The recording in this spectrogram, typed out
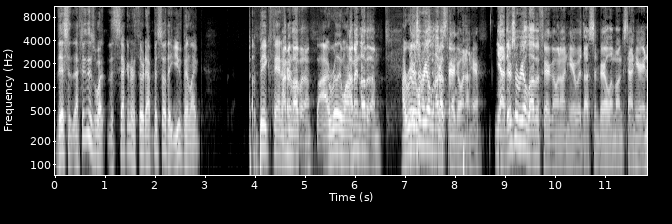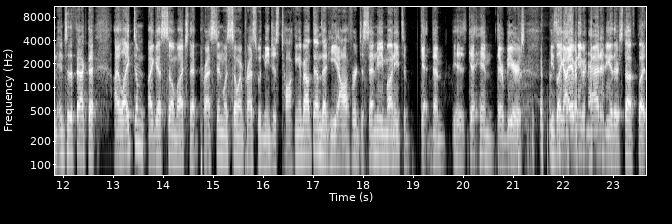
This is, I think this is what, the second or third episode that you've been like a big fan of. I'm in love with Monks. I really want I'm in love with them. I really there's a real love affair that. going on here. Yeah, there's a real love affair going on here with us and Barrel of Monks down here, and into the fact that I liked them, I guess, so much that Preston was so impressed with me just talking about them that he offered to send me money to get them his get him their beers. He's like, I haven't even had any of their stuff, but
